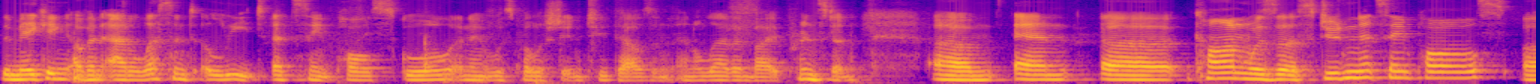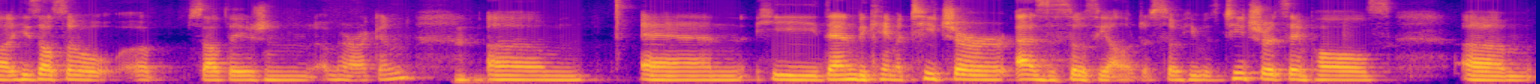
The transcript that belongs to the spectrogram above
The Making of an Adolescent Elite at St. Paul's School, and it was published in 2011 by Princeton. Um, and uh, Khan was a student at St. Paul's. Uh, he's also a South Asian American. Um, and he then became a teacher as a sociologist. So he was a teacher at St. Paul's, um,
